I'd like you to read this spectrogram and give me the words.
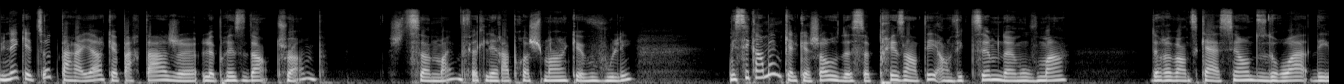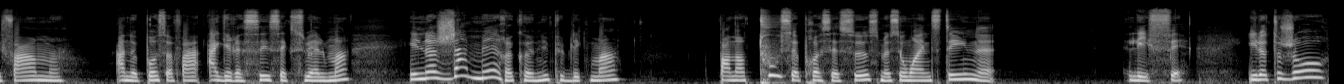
Une inquiétude par ailleurs que partage le président Trump. Je dis ça de même, faites les rapprochements que vous voulez. Mais c'est quand même quelque chose de se présenter en victime d'un mouvement de revendication du droit des femmes à ne pas se faire agresser sexuellement. Il n'a jamais reconnu publiquement, pendant tout ce processus, M. Weinstein les faits. Il a toujours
